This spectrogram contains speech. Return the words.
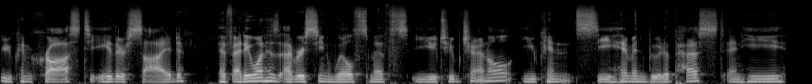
you can cross to either side. If anyone has ever seen Will Smith's YouTube channel, you can see him in Budapest and he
